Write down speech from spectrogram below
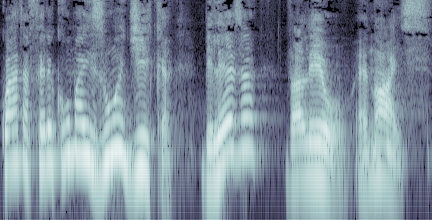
quarta-feira com mais uma dica, beleza? Valeu, é nós.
